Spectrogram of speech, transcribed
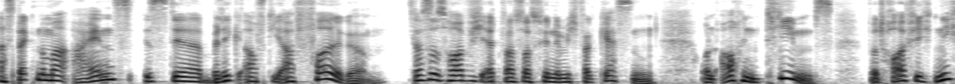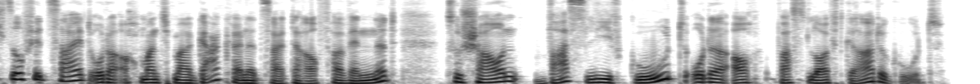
Aspekt Nummer eins ist der Blick auf die Erfolge. Das ist häufig etwas, was wir nämlich vergessen. Und auch in Teams wird häufig nicht so viel Zeit oder auch manchmal gar keine Zeit darauf verwendet, zu schauen, was lief gut oder auch was läuft gerade gut.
